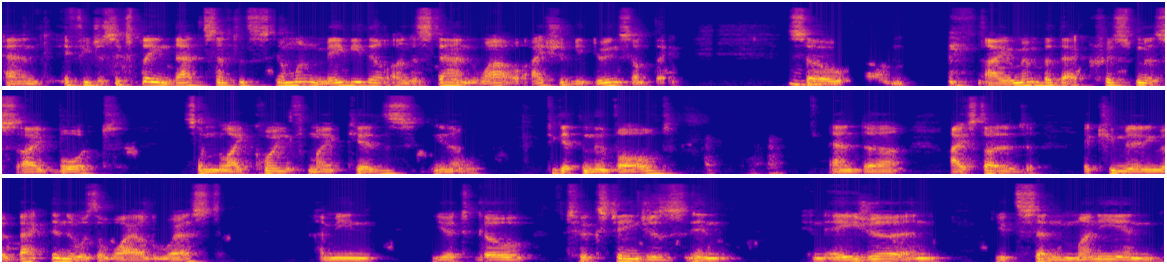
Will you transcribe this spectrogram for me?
And if you just explain that sentence to someone, maybe they'll understand. Wow, I should be doing something. So um, I remember that Christmas I bought some Litecoin for my kids, you know, to get them involved, and uh, I started accumulating. But back then it was the Wild West. I mean, you had to go to exchanges in in Asia, and you'd send money, and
